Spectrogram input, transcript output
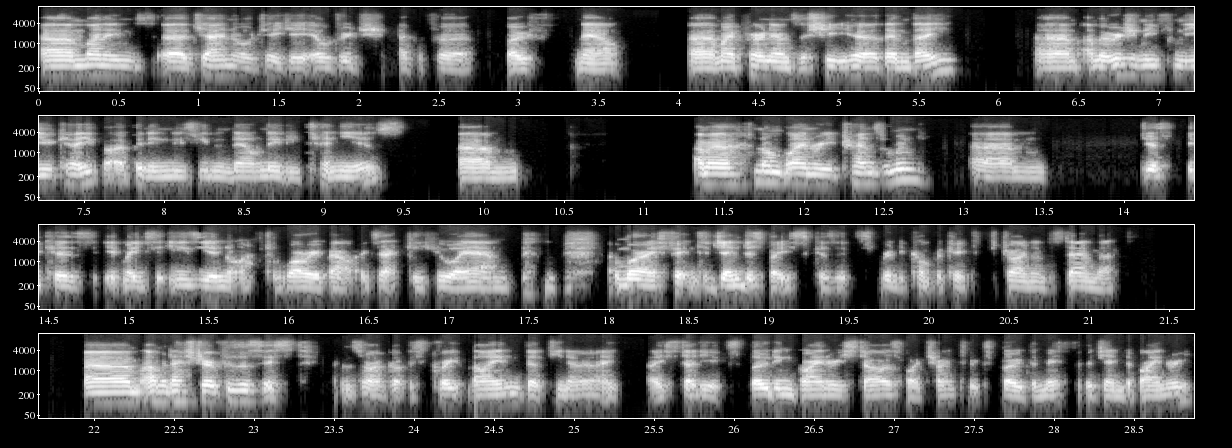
Uh, my name's uh, Jan or JJ Eldridge. I prefer both now. Uh, my pronouns are she, her, them, they. Um, I'm originally from the UK, but I've been in New Zealand now nearly 10 years. Um, I'm a non-binary trans woman, um, just because it makes it easier not have to worry about exactly who I am and where I fit into gender space, because it's really complicated to try and understand that. Um, I'm an astrophysicist, and so I've got this great line that, you know, I, I study exploding binary stars while trying to explode the myth of a gender binary.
